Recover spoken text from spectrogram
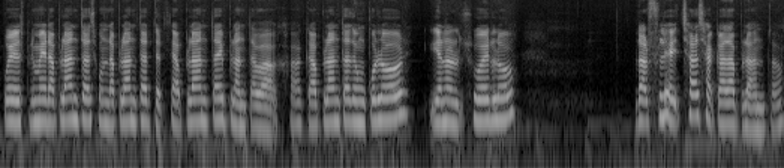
pues primera planta, segunda planta, tercera planta y planta baja. Cada planta de un color y en el suelo las flechas a cada planta.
